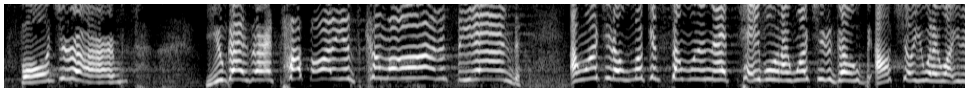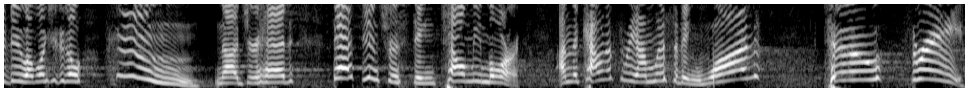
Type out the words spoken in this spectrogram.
Fold your arms. You guys are a tough audience. Come on. It's the end. I want you to look at someone in that table and I want you to go, I'll show you what I want you to do. I want you to go, hmm, nod your head. That's interesting. Tell me more. On the count of three, I'm listening. One, two, three.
